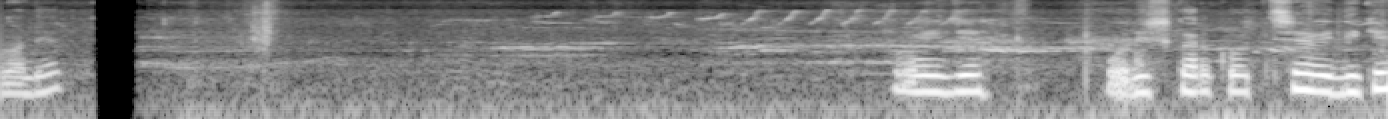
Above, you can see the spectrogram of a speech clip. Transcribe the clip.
আমাদের। ওই যে পরিষ্কার করছে ওইদিকে।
